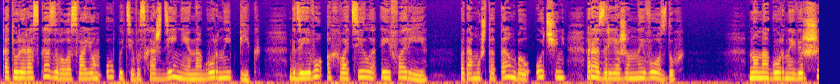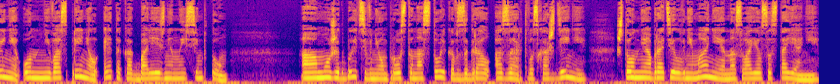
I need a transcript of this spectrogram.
который рассказывал о своем опыте восхождения на горный пик, где его охватила эйфория — потому что там был очень разреженный воздух. Но на горной вершине он не воспринял это как болезненный симптом, а может быть, в нем просто настолько взыграл азарт восхождения, что он не обратил внимания на свое состояние.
